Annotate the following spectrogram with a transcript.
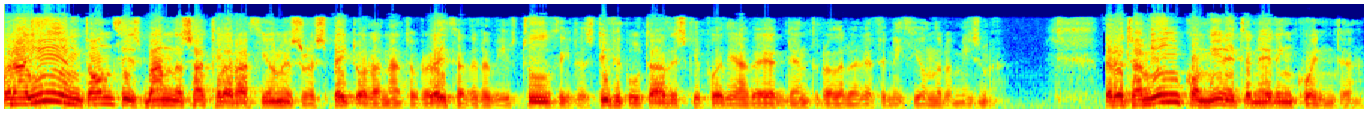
Bueno, ahí entonces van las aclaraciones respecto a la naturaleza de la virtud y las dificultades que puede haber dentro de la definición de la misma. Pero también conviene tener en cuenta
